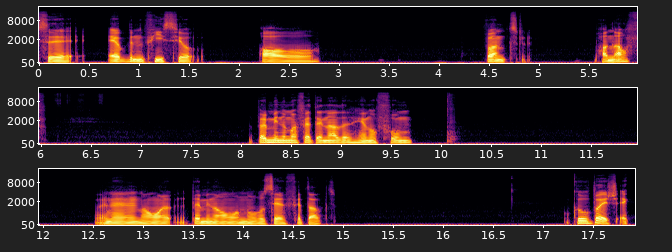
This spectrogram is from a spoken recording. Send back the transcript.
se é benefício ou pronto ou não. Para mim não me afeta em nada, eu não fumo. Não, para mim não, não vou ser afetado. Que eu vejo é que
